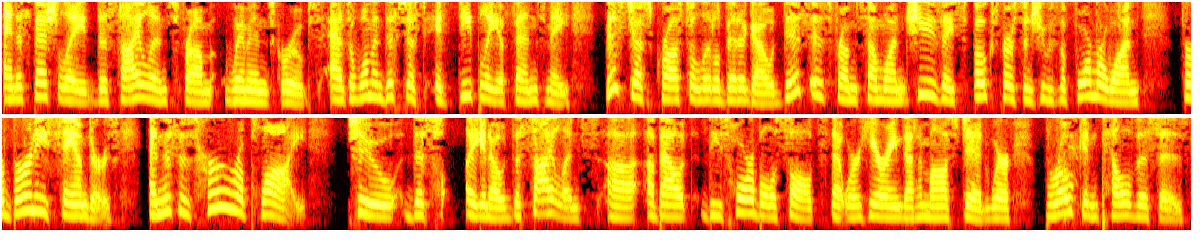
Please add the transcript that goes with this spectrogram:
and especially the silence from women's groups. As a woman, this just, it deeply offends me. This just crossed a little bit ago. This is from someone, she's a spokesperson. She was the former one for Bernie Sanders. And this is her reply to this, you know, the silence uh, about these horrible assaults that we're hearing that Hamas did, where broken pelvises,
